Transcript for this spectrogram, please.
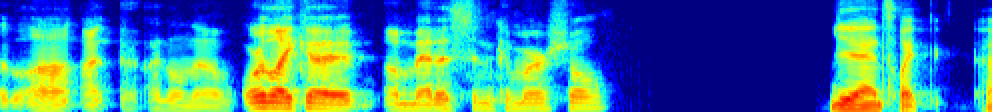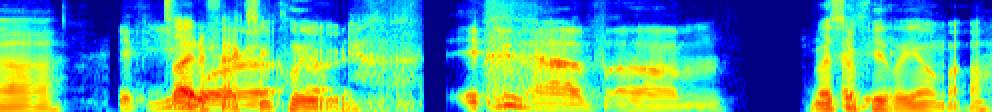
Uh, I I don't know, or like a, a medicine commercial. Yeah, it's like uh If you side are, effects uh, include if you have um, mesothelioma.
